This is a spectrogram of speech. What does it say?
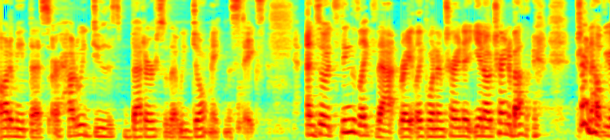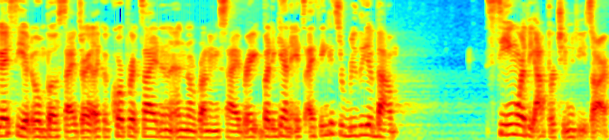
automate this? Or how do we do this better so that we don't make mistakes? And so it's things like that, right? Like when I'm trying to, you know, trying to balance, trying to help you guys see it on both sides, right? Like a corporate side and, and a running side, right? But again, it's I think it's really about seeing where the opportunities are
